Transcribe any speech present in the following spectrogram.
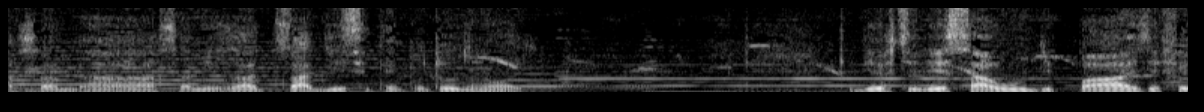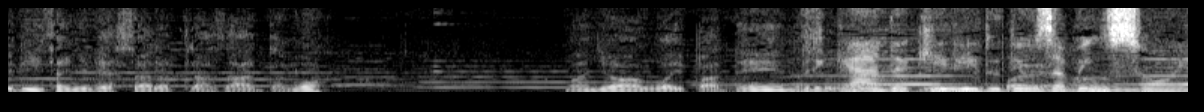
essa, a, essa amizade sadíssima que tem por todos nós. Que Deus te dê saúde, paz e feliz aniversário atrasado, tá bom? Mande uma alô aí pra dentro. Obrigada, querido. Deus abençoe.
